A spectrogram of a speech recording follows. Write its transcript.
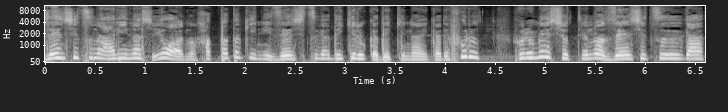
前室のありなし、要はあの、貼った時に前室ができるかできないかで、フル、フルメッシュっていうのは前室が、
